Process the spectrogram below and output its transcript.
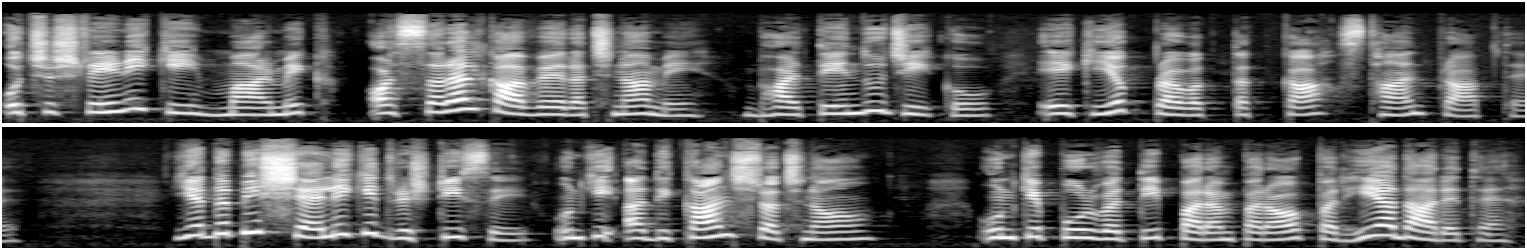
उच्च श्रेणी की मार्मिक और सरल काव्य रचना में भारतेंदु जी को एक युग प्रवक्तक का स्थान प्राप्त है। यद्यपि शैली की दृष्टि से उनकी अधिकांश रचनाओं उनके पूर्ववर्ती परंपराओं पर ही आधारित हैं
